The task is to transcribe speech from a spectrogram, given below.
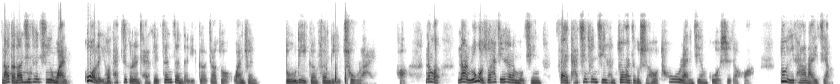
然后等到青春期完过了以后，他这个人才可以真正的一个叫做完全独立跟分离出来。好，那么。那如果说他今天他的母亲在他青春期很重要这个时候突然间过世的话，对于他来讲，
